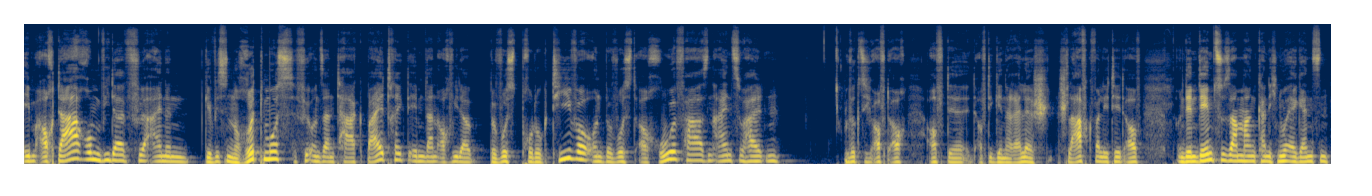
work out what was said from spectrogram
eben auch darum wieder für einen gewissen Rhythmus für unseren Tag beiträgt, eben dann auch wieder bewusst produktive und bewusst auch Ruhephasen einzuhalten. Wirkt sich oft auch auf die, auf die generelle Schlafqualität auf. Und in dem Zusammenhang kann ich nur ergänzen,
